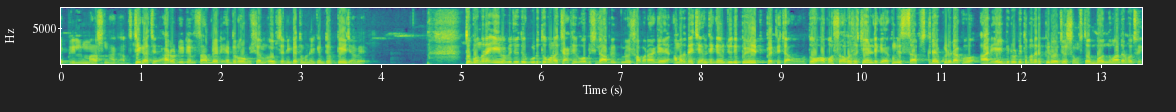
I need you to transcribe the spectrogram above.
এপ্রিল মাস নাগাদ। ঠিক আছে? আরও ডিটেলস আপডেট এদের অফিসিয়াল ওয়েবসাইটে তোমরা কিন্তু পেয়ে যাবে। তো বন্ধুরা, এইভাবে যদি গুরুত্বপূর্ণ চাকরির অফিসিয়াল আপডেটগুলো সবার আগে আমাদের এই চ্যানেল থেকে যদি পেতে চাও, তো অবশ্যই অবশ্যই চ্যানেলটিকে এখনই সাবস্ক্রাইব করে রাখো। আর এই ভিডিওটি তোমাদের প্রিয় যে সমস্ত বন্ধু বান্ধব আছে,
